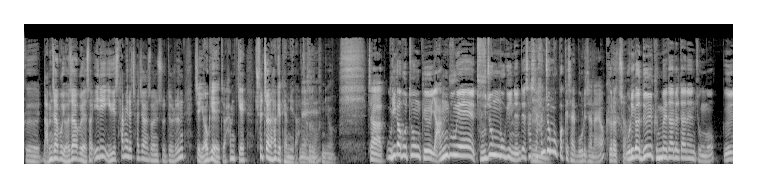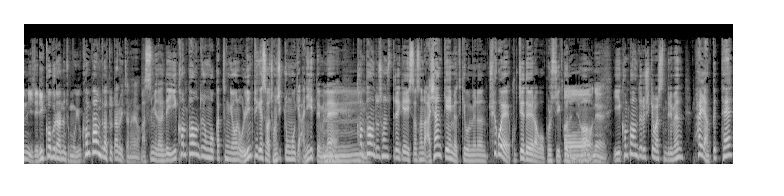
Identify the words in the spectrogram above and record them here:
그 남자부 여자부에서 1위, 2위, 3위를 차지한 선수들은 이제 여기에 함께 출전하게 됩니다. 네. 그렇군요. 자, 우리가 보통 그 양궁에 두 종목이 있는데 사실 음. 한 종목밖에 잘 모르잖아요. 그렇죠. 우리가 늘 금메달을 따는 종목은 이제 리커브라는 종목이고 컴파운드가 또 따로 있잖아요. 맞습니다. 근데 이 컴파운드 종목 같은 경우는 올림픽에서 정식 종목이 아니기 때문에 음. 컴파운드 선수들에게 있어서는 아시안 게임이 어떻게 보면은 최고의 국제 대회라고 볼 수 있거든요. 어, 네. 이 컴파운드를 쉽게 말씀드리면 활 양 끝에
